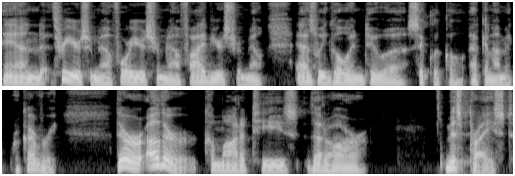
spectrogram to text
And three years from now, four years from now, five years from now, as we go into a cyclical economic recovery. There are other commodities that are mispriced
